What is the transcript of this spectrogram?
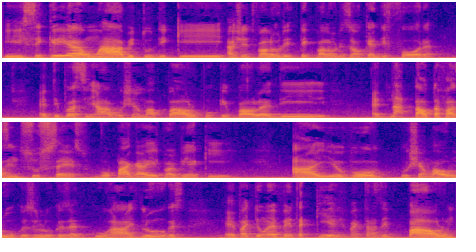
E se cria um hábito de que a gente tem que valorizar o que é de fora. É tipo assim, ah, vou chamar Paulo porque Paulo é de, é de Natal, tá fazendo sucesso. Vou pagar ele para vir aqui. Aí eu vou, vou chamar o Lucas. O Lucas é de Currais. Lucas, é, vai ter um evento aqui, a gente vai trazer Paulo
